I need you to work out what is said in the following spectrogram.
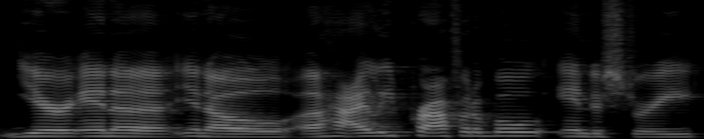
you're in a, you know, a highly profitable industry.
